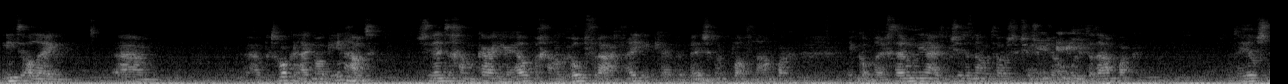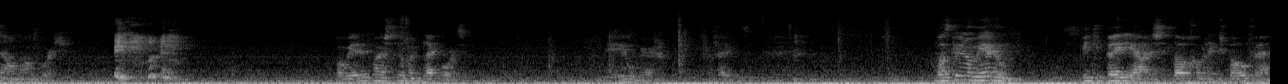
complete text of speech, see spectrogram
niet alleen um, betrokkenheid, maar ook inhoud. Studenten gaan elkaar hier helpen, gaan ook hulp vragen. Hey, ik ben bezig met een plan van aanpak. Ik kom er echt helemaal niet uit. Hoe zit het nou met hoofdstuk 6 Hoe moet ik dat aanpakken? komt heel snel een antwoordje. Probeer dit maar eens te doen met Blackboard. Heel erg vervelend. Wat kun je nog meer doen? Wikipedia is het logo linksboven. Hè?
